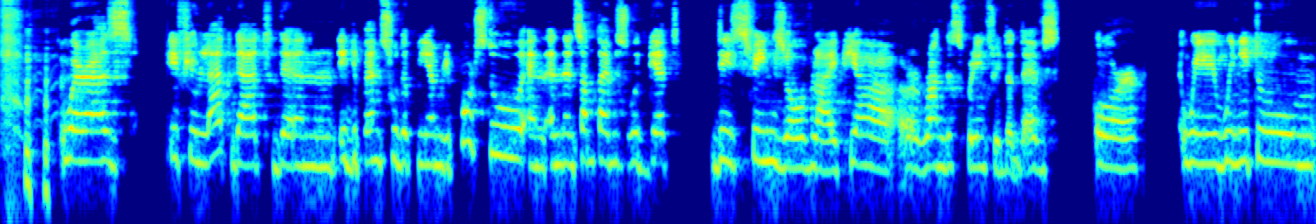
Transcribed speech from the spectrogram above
Whereas if you lack that, then it depends who the PM reports to, and and then sometimes would get these things of like yeah, run the sprints with the devs or we we need to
